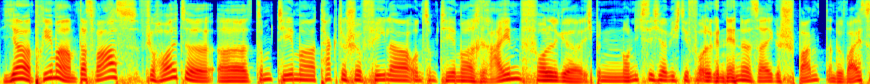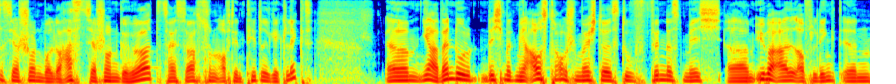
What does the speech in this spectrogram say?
Ja, prima. Das war's für heute äh, zum Thema taktische Fehler und zum Thema Reihenfolge. Ich bin noch nicht sicher, wie ich die Folge nenne. Sei gespannt. Und du weißt es ja schon, weil du hast es ja schon gehört. Das heißt, du hast schon auf den Titel geklickt. Ähm, ja, wenn du dich mit mir austauschen möchtest, du findest mich ähm, überall auf LinkedIn,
